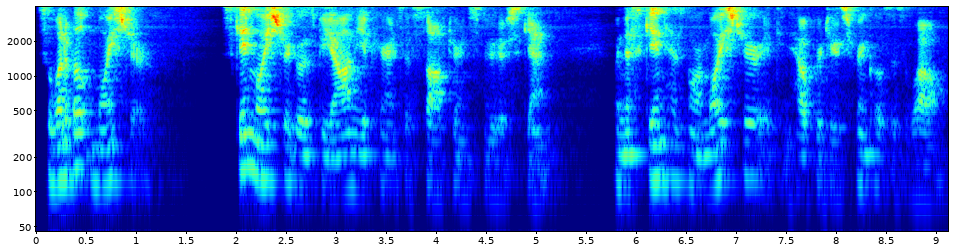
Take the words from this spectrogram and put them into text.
So, what about moisture? Skin moisture goes beyond the appearance of softer and smoother skin. When the skin has more moisture, it can help reduce wrinkles as well.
